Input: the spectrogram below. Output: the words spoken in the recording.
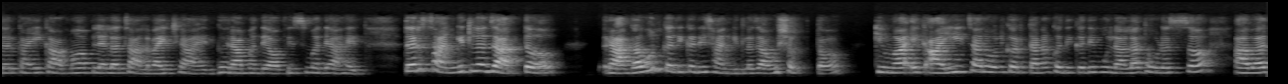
तर काही कामं आपल्याला चालवायची आहेत, घरामध्ये, ऑफिसमध्ये आहेत. तर सांगितलं जातं, रागावून कधी-कधी सांगितलं जाऊ शकतं किंवा एक आईचा रोल करताना कधी-कधी मुलाला थोडस आवाज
